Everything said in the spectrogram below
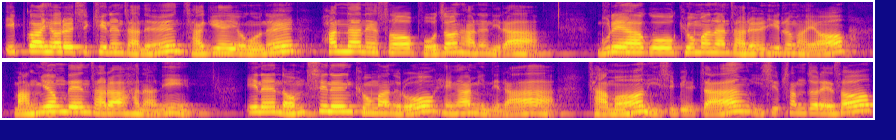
입과 혀를 지키는 자는 자기의 영혼을 환난에서 보전하느니라. 무례하고 교만한 자를 이름하여 망령된 자라 하나니 이는 넘치는 교만으로 행함이니라. 잠언 21장 23절에서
